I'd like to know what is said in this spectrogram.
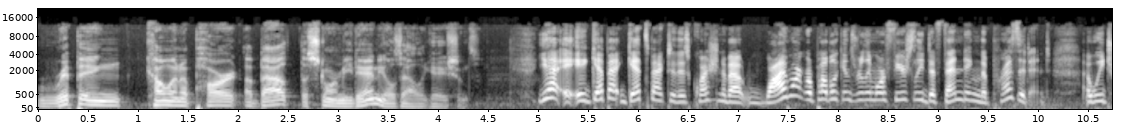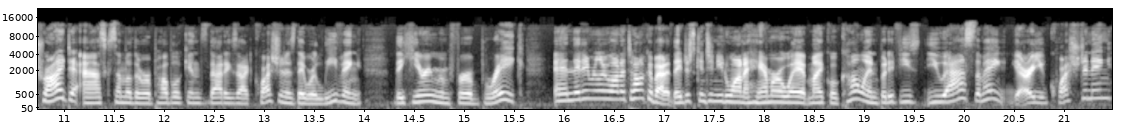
ripping Cohen apart about the Stormy Daniels allegations? Yeah, it, it get back, gets back to this question about why weren't Republicans really more fiercely defending the president? Uh, we tried to ask some of the Republicans that exact question as they were leaving the hearing room for a break, and they didn't really want to talk about it. They just continued to want to hammer away at Michael Cohen. But if you you ask them, hey, are you questioning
